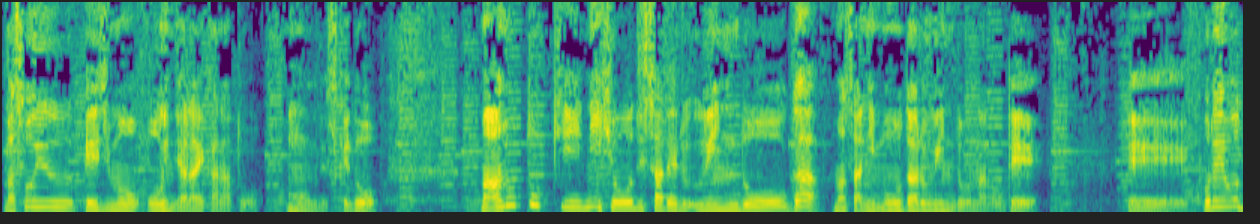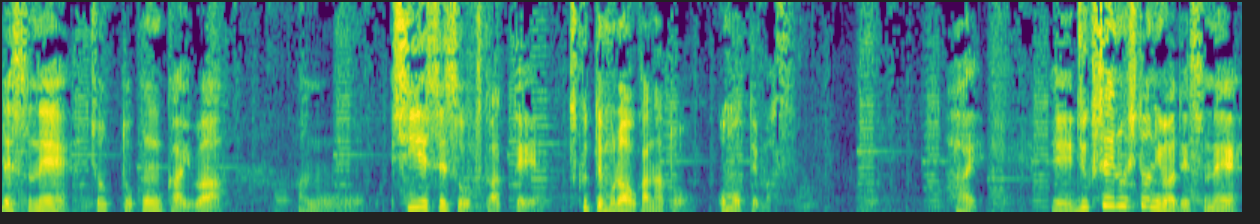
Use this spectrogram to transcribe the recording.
まあそういうページも多いんじゃないかなと思うんですけど、まああの時に表示されるウィンドウがまさにモーダルウィンドウなので、えーこれをですね、ちょっと今回は、あの、CSS を使って作ってもらおうかなと思ってます。はい。えー熟成の人にはですね、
